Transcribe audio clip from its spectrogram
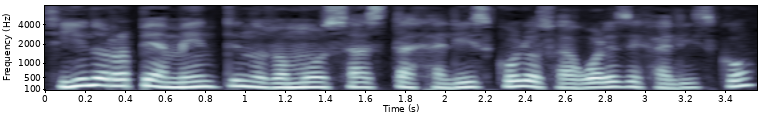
Siguiendo rápidamente nos vamos hasta Jalisco, los jaguares de Jalisco,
